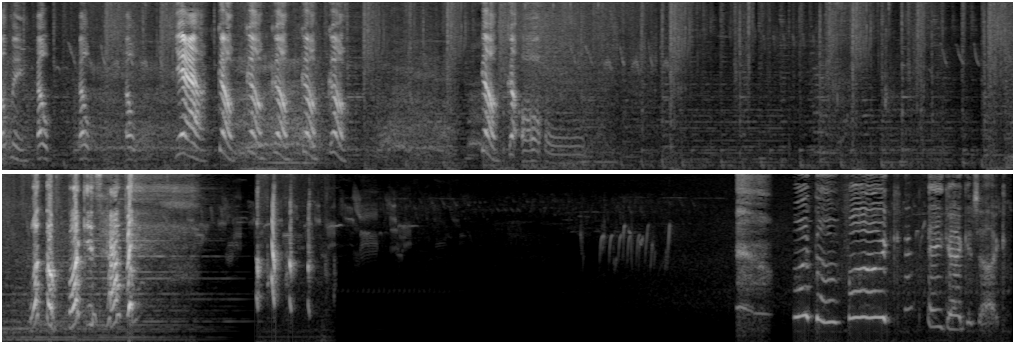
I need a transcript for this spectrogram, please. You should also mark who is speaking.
Speaker 1: Help me. Help. Help. Help. Yeah! Go! Go! Go! Go! Go! Go! Go! Oh. What the fuck is happening? Hey, Gagachak.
